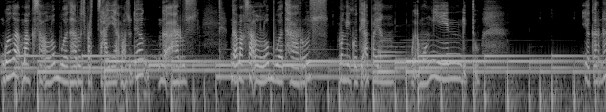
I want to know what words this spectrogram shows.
gue nggak maksa lo buat harus percaya. Maksudnya nggak harus nggak maksa lo buat harus mengikuti apa yang gue omongin gitu. Ya karena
